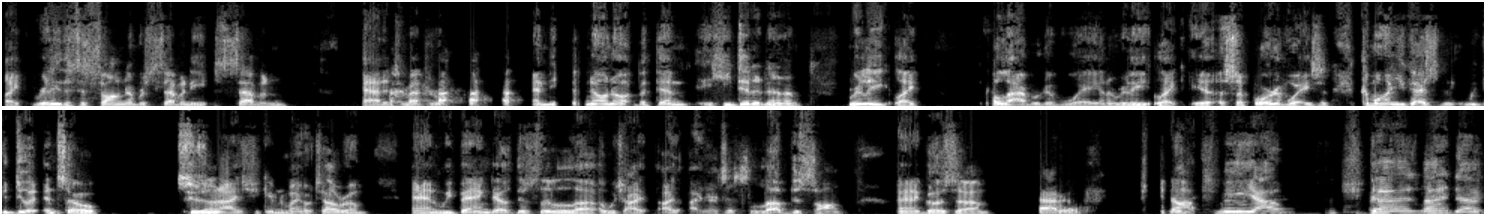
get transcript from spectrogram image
like, really, this is song number 77 added to my drum. and he said, no, no. But then he did it in a really like collaborative way and a really like a supportive way. He said, come on, you guys, we could do it. And so Susan and I, she came to my hotel room and we banged out this little, uh, which I, I, I just love this song. And it goes, um, she knocks me out. She does my duck.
